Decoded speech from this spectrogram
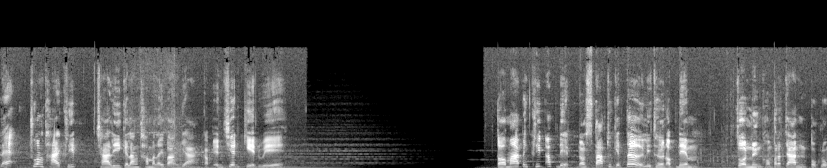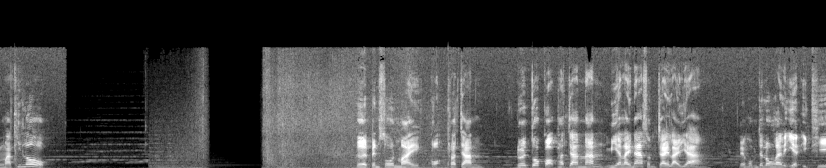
และช่วงท้ายคลิปชาลีกำลังทำอะไรบางอย่างกับ Ancient Gateway ต่อมาเป็นคลิปอัปเดต Don't Starve Together Return of Them ส่วนหนึ่งของพระจันทร์ตกลงมาที่โลก เกิดเป็นโซนใหม่เกาะพระจันทร์ โดยตัวเกาะพระจันทร์นั้นมีอะไรน่าสนใจหลายอย่าง เดี๋ยวผมจะลงรายละเอียดอีกที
